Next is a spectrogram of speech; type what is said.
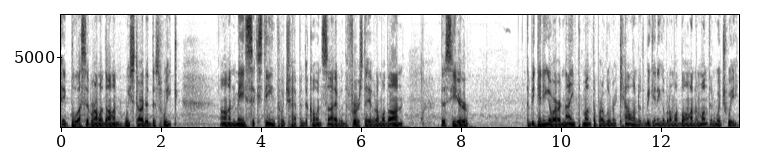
a blessed Ramadan. We started this week on May 16th, which happened to coincide with the first day of Ramadan this year, the beginning of our ninth month of our lunar calendar, the beginning of Ramadan, a month in which we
